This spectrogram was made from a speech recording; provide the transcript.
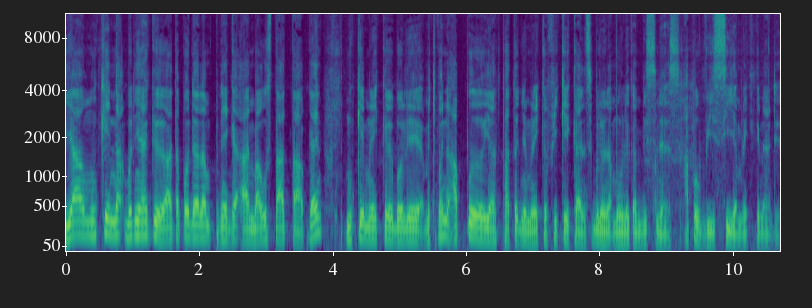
yang mungkin nak berniaga ataupun dalam perniagaan baru startup kan. Mungkin mereka boleh macam mana apa yang patutnya mereka fikirkan sebelum nak memulakan bisnes. Apa visi yang mereka kena ada?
